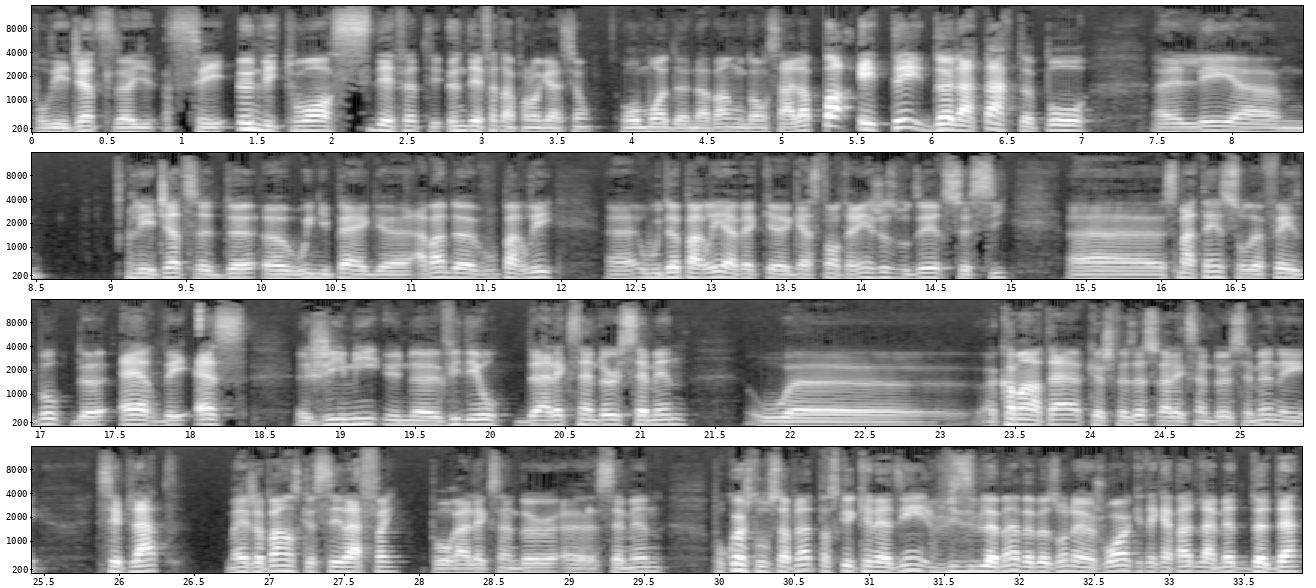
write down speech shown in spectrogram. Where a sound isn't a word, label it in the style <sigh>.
pour les Jets, c'est une victoire, six défaites et une défaite en prolongation au mois de novembre. Donc, ça n'a pas été de la tarte pour les, les Jets de Winnipeg. avant de vous parler euh, ou de parler avec euh, Gaston Terrien, juste vous dire ceci. Euh, ce matin, sur le Facebook de RDS, j'ai mis une vidéo d'Alexander Semin ou un commentaire que je faisais sur Alexander Semin et c'est plate, mais je pense que c'est la fin pour Alexander Semin. Pourquoi je trouve ça plate? Parce que le Canadien, visiblement, avait besoin d'un joueur qui était capable de la mettre dedans.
